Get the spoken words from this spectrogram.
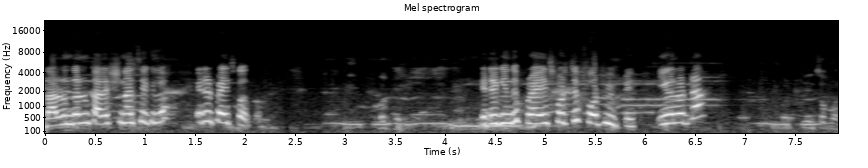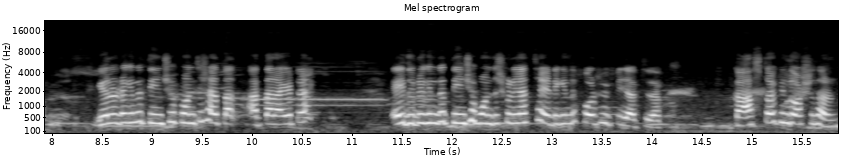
দারুণ দারুণ কালেকশন আছে এগুলো। এটার প্রাইস কত? এটা কিন্তু প্রাইস পড়ছে ফোর ফিফটি ইয়েলোটা? ইয়েলোটা কিন্তু তিনশো পঞ্চাশ আর তার- আগেটা এই দুটো কিন্তু তিনশো পঞ্চাশ করে যাচ্ছে, এটা কিন্তু ফোর ফিফটি যাচ্ছে, দেখো। কাজটাও কিন্তু অসাধারণ।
